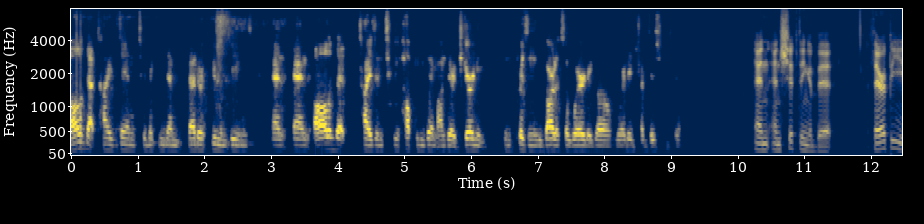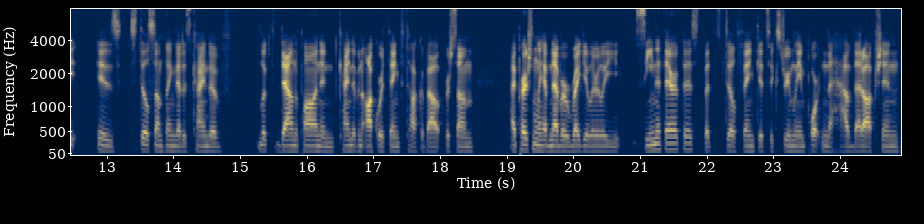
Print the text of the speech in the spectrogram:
all of that ties into making them better human beings and and all of that ties into helping them on their journey in prison, regardless of where they go, where they transition to. And and shifting a bit, therapy is still something that is kind of looked down upon and kind of an awkward thing to talk about for some. I personally have never regularly seen a therapist, but still think it's extremely important to have that option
